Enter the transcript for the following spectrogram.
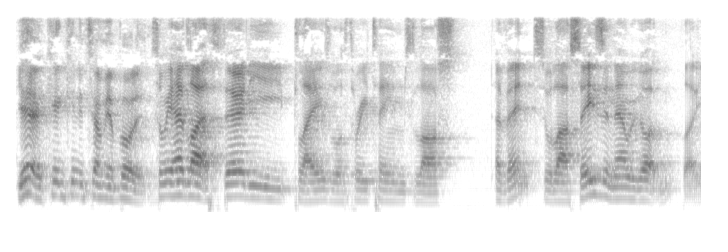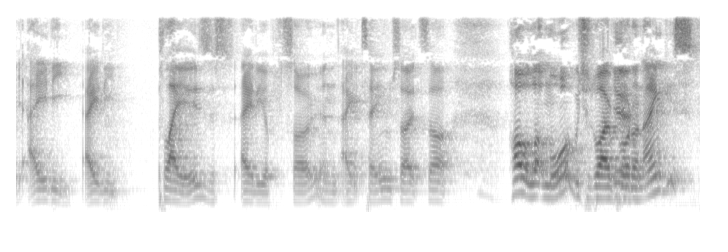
yeah, can, can you tell me about it? So we had like 30 players or three teams last event, so last season. Now we got like 80, 80 players, 80 or so, and eight teams. So it's a whole lot more, which is why I brought Yeah. on Angus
